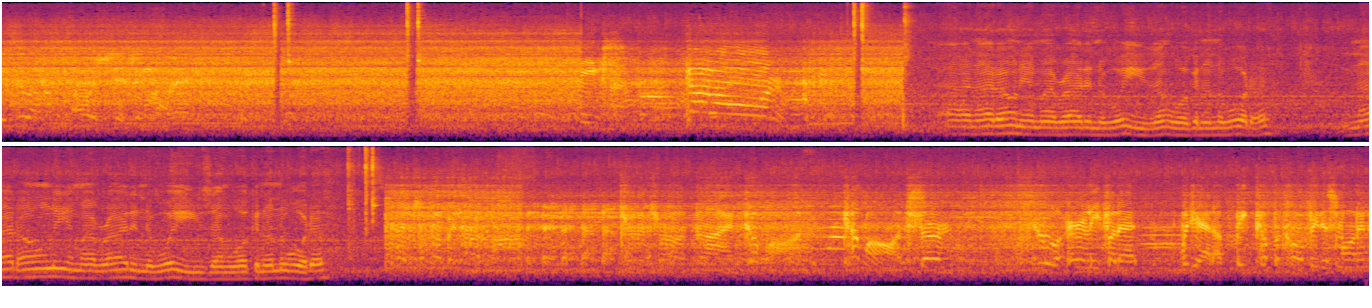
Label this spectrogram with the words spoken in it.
Oh, shit, check him out, man. Come on! Uh, not only am I riding the waves, I'm walking on the water. Not only am I riding the waves, I'm walking on the water. Come on. Come on, sir. You're a little early for that. What, you had a big cup of coffee this morning?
